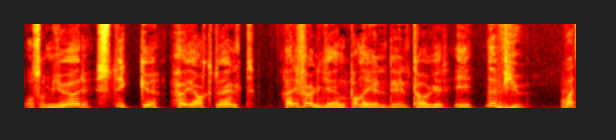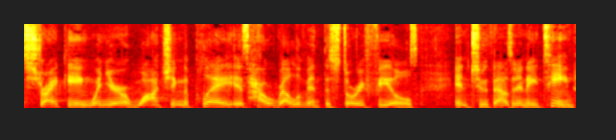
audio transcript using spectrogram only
og som gjør stykket høyaktuelt, her ifølge en paneldeltaker i The View. What's striking when you're watching the play is how relevant the story feels in 2018.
